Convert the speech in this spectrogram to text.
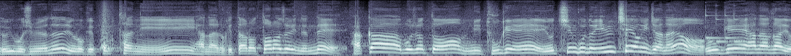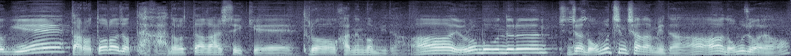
여기 보시면은 이렇게 폭탄이 하나 이렇게 따로 떨어져 있는데 아까 보셨던 이 두 개, 이 친구는 일체형이잖아요. 요게 하나가 여기에 따로 떨어졌다가 넣었다가 할 수 있게 들어가는 겁니다. 아 이런 부분들은 진짜 너무 칭찬합니다. 아 너무 좋아요.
